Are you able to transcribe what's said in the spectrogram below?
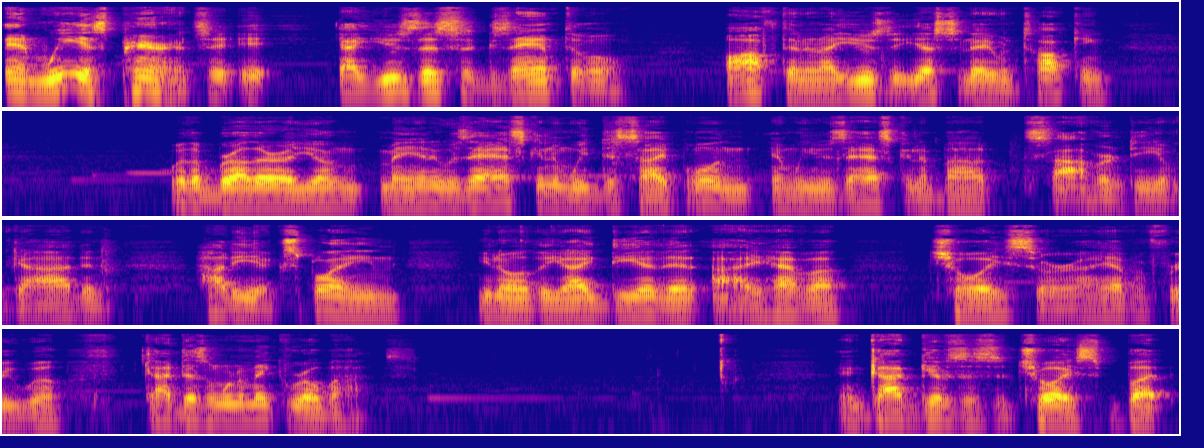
And we as parents, it, it, I use this example often, and I used it yesterday when talking with a brother, a young man who was asking, and we disciple, and, and we was asking about sovereignty of God and how do you explain, you know, the idea that I have a choice or I have a free will. God doesn't want to make robots. And God gives us a choice, but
